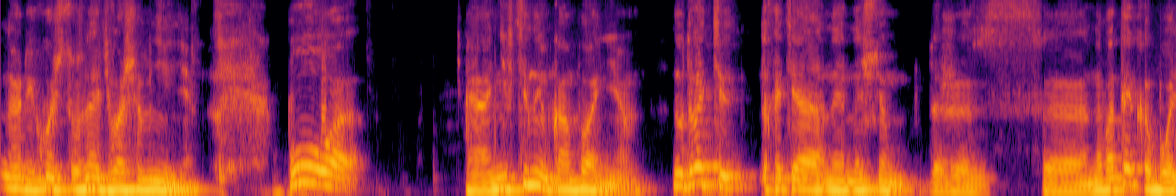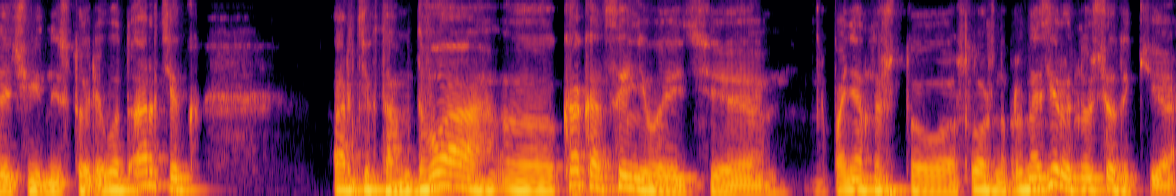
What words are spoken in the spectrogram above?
наверное, хочется узнать ваше мнение. По э, нефтяным компаниям, ну, давайте, хотя, наверное, начнем даже с э, Новотека, более очевидная история. Вот Артик, Артик там 2, э, как оцениваете, понятно, что сложно прогнозировать, но все-таки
